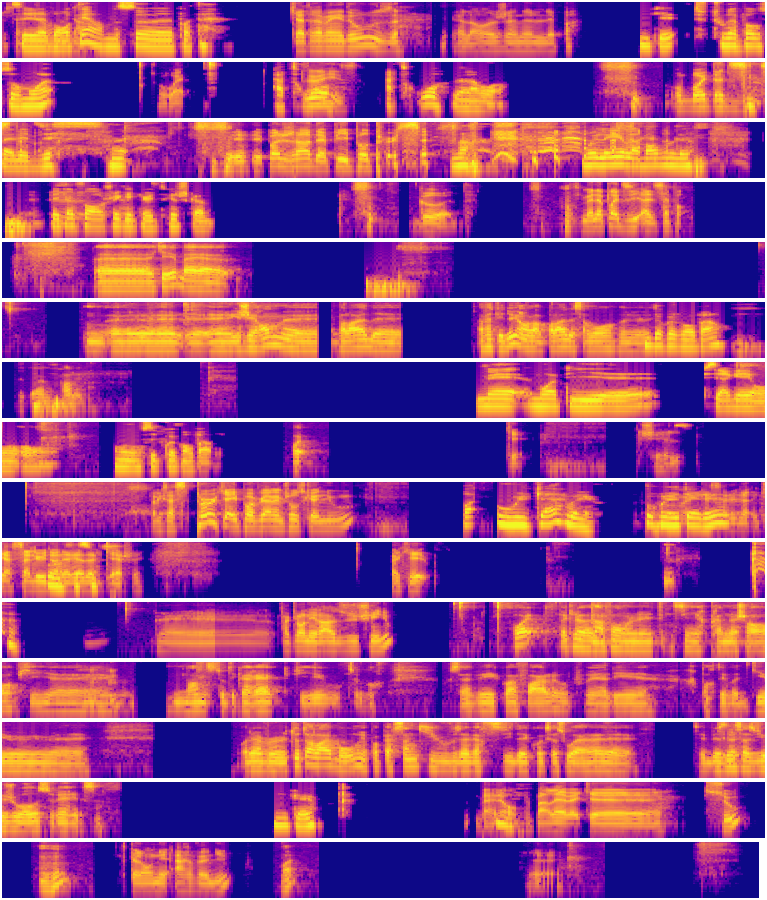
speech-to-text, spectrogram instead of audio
C'est le 50. bon terme, ça, euh, pas tant. 92. Alors, je ne l'ai pas. Ok. Tout, tout repose sur moi. Ouais. À 3. 13. À 3 de l'avoir. Oh boy, t'as 10. Il fallait 10. Ouais. T'es pas le genre de people person. Non. Moi, lire la bombe, là. Quelqu'un de fâché, quelqu'un de triche, comme. Good. Tu me l'as pas dit, elle sait pas. Euh, ok, ben. Euh, Euh, euh, Jérôme euh, a pas l'air de. En fait, les deux, ils ont pas l'air de savoir euh, De quoi qu'on parle? de quoi vous parlez. Mais moi pis, euh, pis Sergei, on, on, on sait de quoi qu'on parle. Chill. Fait que ça se peut qu'il ait pas vu la même chose que nous. Ouais. Ou le cas, mais. Pas Ouais, intérêt. que ça lui ça Ouais, donnerait c'est de ça. le cacher. Ok. Ben, Fait que là, on est rendu chez nous? Ouais, fait que là, dans le fond, les techniciens ils reprennent le char, puis euh, Mhm. ils demandent si tout est correct, puis vous, tu sais, vous, savez quoi faire, là. Vous pouvez aller euh, reporter votre gear, euh, whatever. Tout a l'air beau, il n'y a pas personne qui vous avertit de quoi que ce soit. euh, c'est business as usual sur Eris. Ok. Ben là, on peut parler avec euh, Sue, Mhm. parce que là, on est revenu. Ouais. Euh,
